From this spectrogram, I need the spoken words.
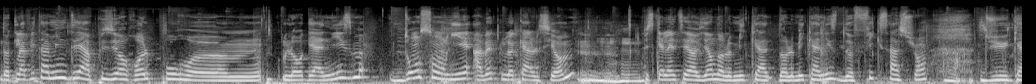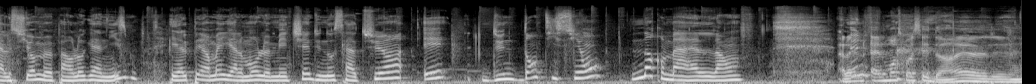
Donc la vitamine D a plusieurs rôles pour euh, l'organisme, dont son lien avec le calcium, puisqu'elle intervient dans le, méca- dans le mécanisme de fixation du calcium par l'organisme. Et elle permet également le maintien d'une ossature et d'une dentition normale. Elle, elle montre ses dents. hein, elle-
